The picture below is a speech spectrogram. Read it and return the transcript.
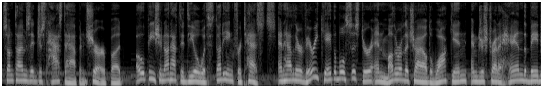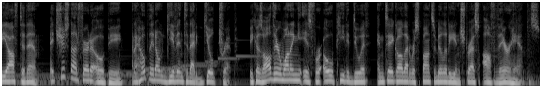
sometimes it just has to happen, sure, but OP should not have to deal with studying for tests and have their very capable sister and mother of the child walk in and just try to hand the baby off to them. It's just not fair to OP, and I hope they don't give in to that guilt trip because all they're wanting is for OP to do it and take all that responsibility and stress off their hands.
